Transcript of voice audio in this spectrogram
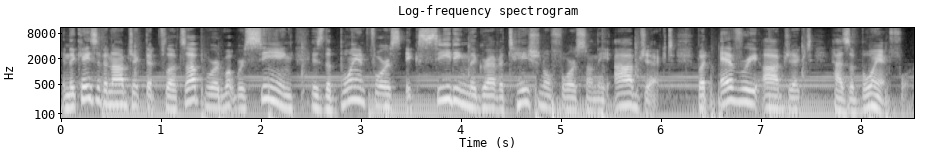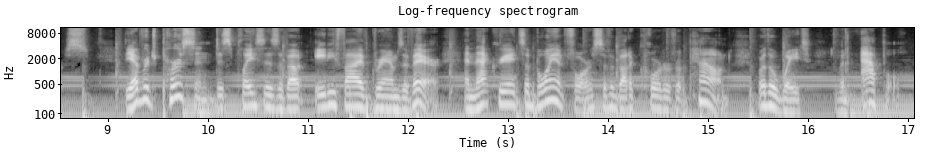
In the case of an object that floats upward, what we're seeing is the buoyant force exceeding the gravitational force on the object, but every object has a buoyant force. The average person displaces about 85 grams of air, and that creates a buoyant force of about a quarter of a pound, or the weight of an apple.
